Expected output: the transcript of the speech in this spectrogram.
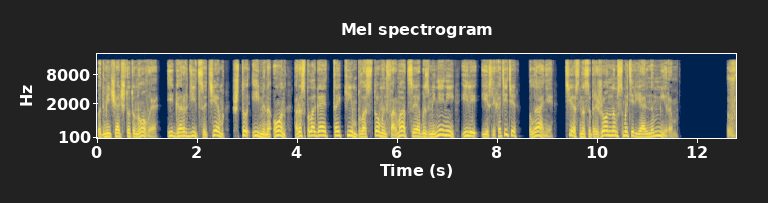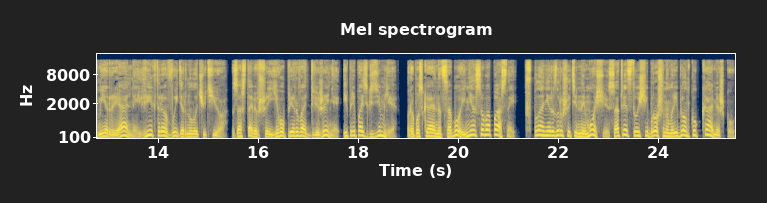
подмечать что-то новое и гордиться тем, что именно он располагает таким пластом информации об изменении или, если хотите, плане, тесно сопряженном с материальным миром. В мир реальный Виктора выдернуло чутье, заставившее его прервать движение и припасть к земле, пропуская над собой не особо опасный, в плане разрушительной мощи, соответствующий брошенному ребенку камешку,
